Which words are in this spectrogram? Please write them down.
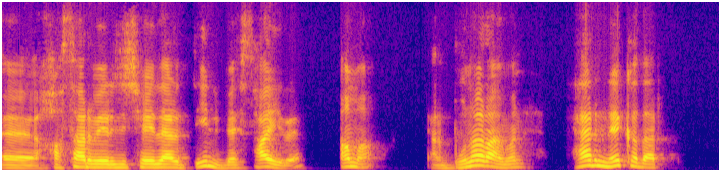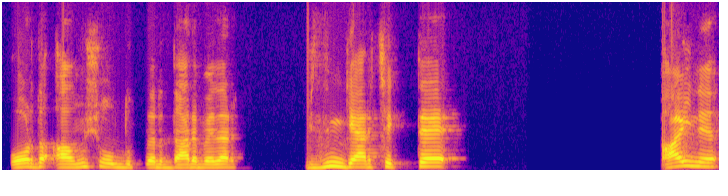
e, hasar verici şeyler değil vesaire. Ama yani buna rağmen her ne kadar orada almış oldukları darbeler bizim gerçekte aynı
